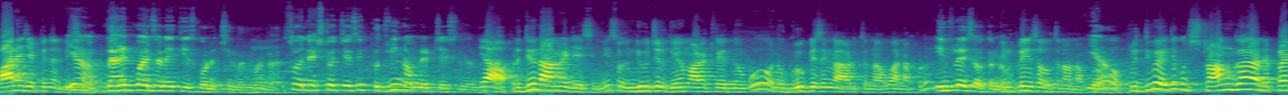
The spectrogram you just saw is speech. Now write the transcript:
బాగానే చెప్పింది యా అనిపించింది వ్యాలిడ్ పాయింట్స్ అనేది తీసుకొని వచ్చింది అనమాట సో నెక్స్ట్ వచ్చేసి పృథ్వీ నామినేట్ చేసింది యా పృథ్వీ నామినేట్ చేసింది. సో ఇండివిజువల్ గేమ్ ఆడట్లేదు నువ్వు నువ్వు గ్రూపిజంగా ఆడుతున్నావు అన్నప్పుడు. ఇన్ఫ్లుయెన్స్ అవుతున్నాం ఇన్ఫ్లుయెన్స్ అవుతున్నావు అన్నప్పుడు. పృథ్వీ అయితే కొంచెం స్ట్రాంగ్గా రిప్లై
